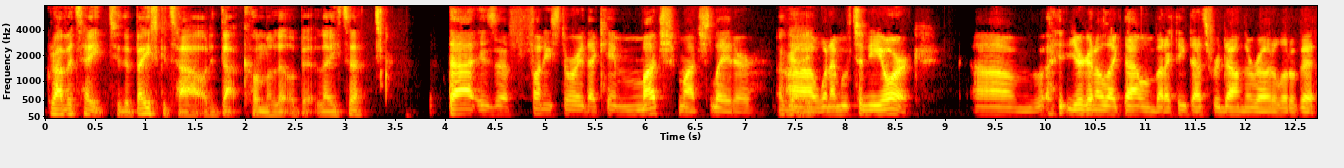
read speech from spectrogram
gravitate to the bass guitar, or did that come a little bit later? That is a funny story that came much much later. Okay. Uh, when I moved to New York. Um, you're gonna like that one, but I think that's for down the road a little bit.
